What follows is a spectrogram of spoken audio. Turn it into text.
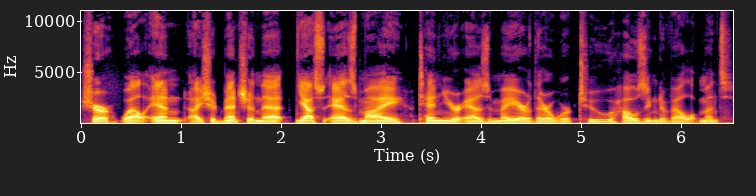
Sure. Well, and I should mention that, yes, as my tenure as mayor, there were two housing developments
